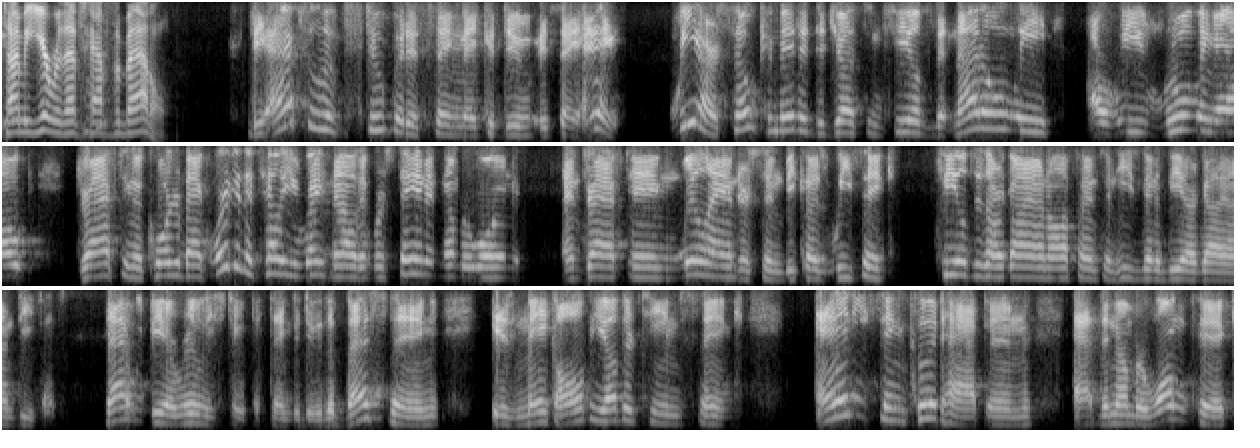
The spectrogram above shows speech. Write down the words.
time of year where that's half the battle. the absolute stupidest thing they could do is say, hey, we are so committed to Justin Fields that not only are we ruling out drafting a quarterback, we're going to tell you right now that we're staying at number one and drafting Will Anderson because we think Fields is our guy on offense and he's going to be our guy on defense. That would be a really stupid thing to do. The best thing is make all the other teams think anything could happen at the number one pick.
